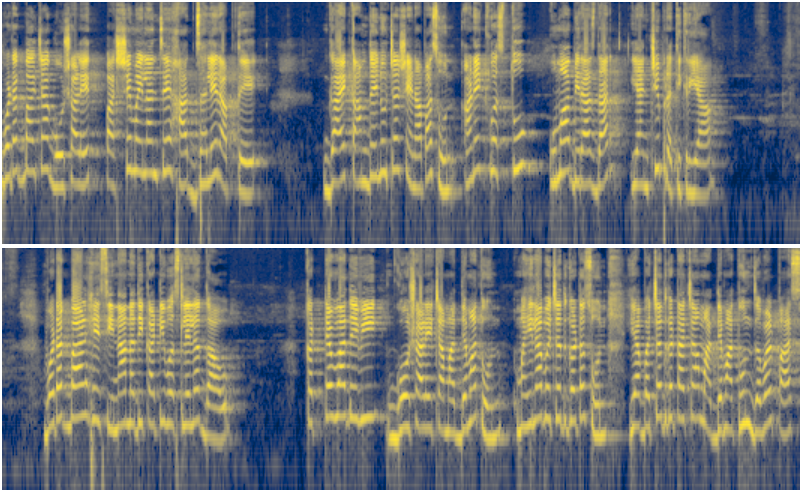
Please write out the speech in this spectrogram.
वडकबाळच्या गोशाळेत पाचशे महिलांचे हात झाले राबते. गाय कामधेनूच्या शेणापासून अनेक वस्तू उमा बिराजदार यांची प्रतिक्रिया. वडकबाळ हे सीना नदीकाठी वसलेलं गाव. कट्टव्वादेवी गोशाळेच्या माध्यमातून महिला बचत गट असून या बचत गटाच्या माध्यमातून जवळपास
